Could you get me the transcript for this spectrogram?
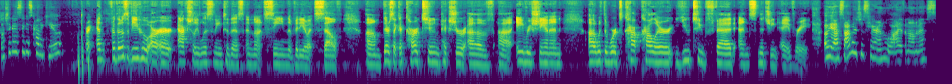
Don't you guys think it's kind of cute? Right. And for those of you who are, are, actually listening to this and not seeing the video itself, um, there's like a cartoon picture of uh, Avery Shannon uh, with the words cop collar, YouTube fed, and snitching Avery. Oh, yeah. Savage is here in the live, Anonymous.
